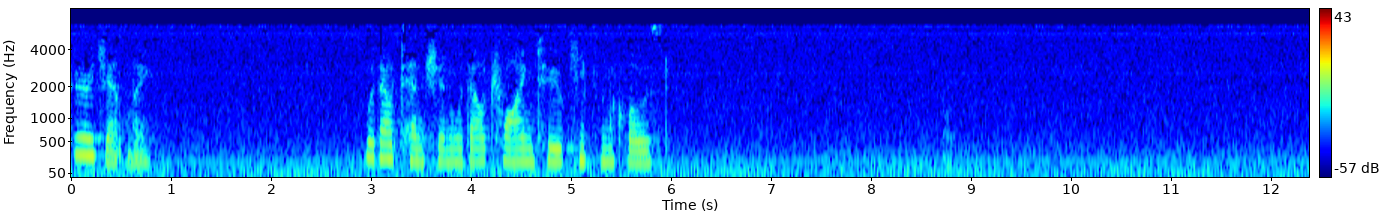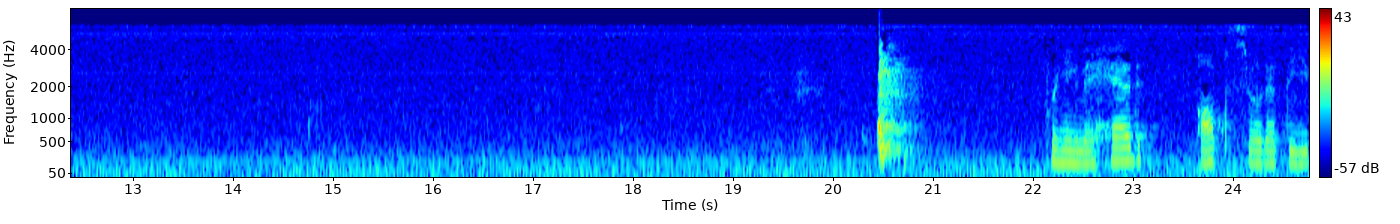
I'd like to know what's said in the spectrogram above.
very gently, without tension, without trying to keep them closed. Bringing the head up so that the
